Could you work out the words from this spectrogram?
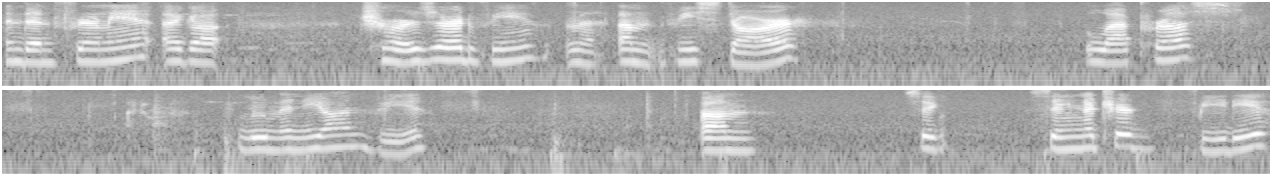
And then for me, I got Charizard V, um, V Star, Lapras, Lumineon V, um, sig- Signature Beady,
